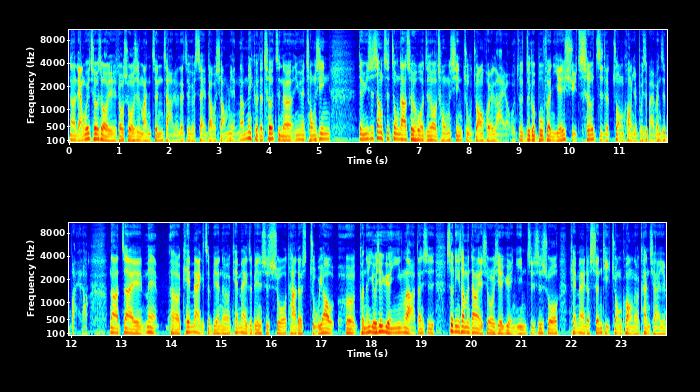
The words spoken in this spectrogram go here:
那两位车手也都说是蛮挣扎的，在这个赛道上面。那 Mick 的车子呢，因为重新。等于是上次重大车祸之后重新组装回来哦，就这个部分，也许车子的状况也不是百分之百啦。那在 Mac 呃 K Mac 这边呢，K Mac 这边是说它的主要呃可能有一些原因啦，但是设定上面当然也是有一些原因，只是说 K Mac 的身体状况呢看起来也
